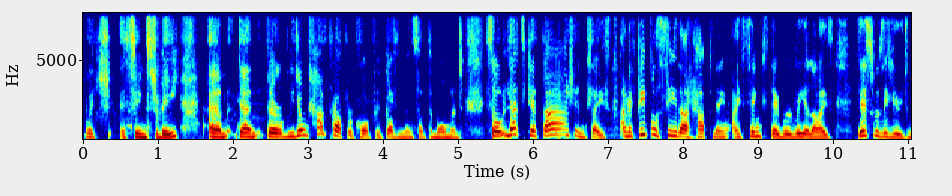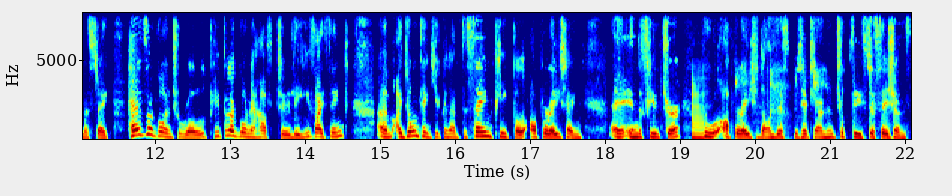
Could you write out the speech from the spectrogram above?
which it seems to be, um, then there we don't have proper corporate governance at the moment. So let's get that in place. And if people see that happening, I think they will realise this was a huge mistake. Heads are going to roll. People are going to have to leave. I think. Um, I don't think you can have the same people operating uh, in the future mm. who operated on this particular and who took these decisions.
